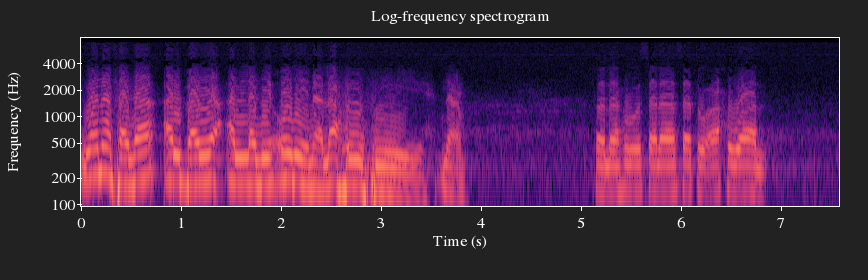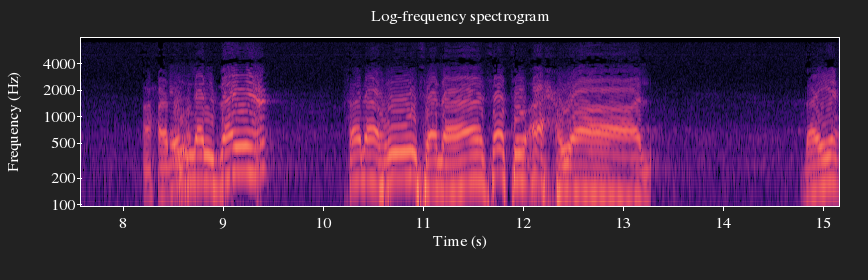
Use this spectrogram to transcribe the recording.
ونفذ البيع الذي أذن له فيه. نعم. فله ثلاثة أحوال. أحد إلا البيع فله ثلاثة أحوال. بيع.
